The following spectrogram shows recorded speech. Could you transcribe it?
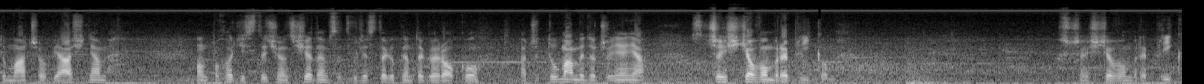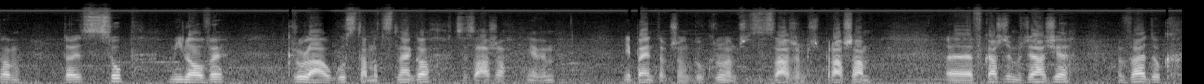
Tłumaczę, objaśniam. On pochodzi z 1725 roku. Znaczy tu mamy do czynienia z częściową repliką. Z częściową repliką. To jest słup milowy króla Augusta Mocnego, cesarza, nie wiem, nie pamiętam czy on był królem czy cesarzem, przepraszam. E, w każdym razie według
